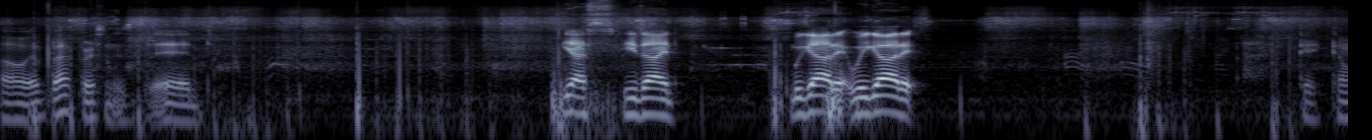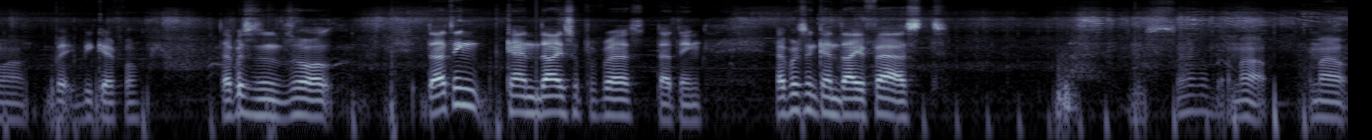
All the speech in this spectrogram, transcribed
Oh, if that person is dead. Yes, he died. We got it, we got it. Okay, come on, be, be careful. That person is all. That thing can die super fast. That thing. That person can die fast. I'm out. I'm out.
